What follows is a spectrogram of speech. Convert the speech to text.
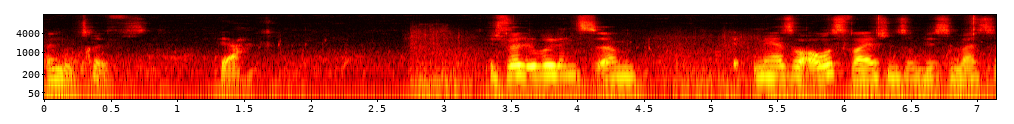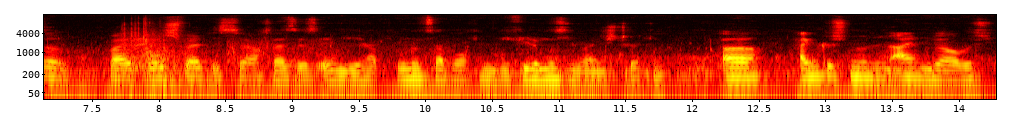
Wenn du triffst. Ja. Ich will übrigens, ähm, mehr so ausweichen, so ein bisschen, weißt du, bei Großschwert ist ja, Das ist eben die Harpune zerbrochen. Wie viele muss ich eigentlich töten? Äh, eigentlich nur den einen, glaube ich.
